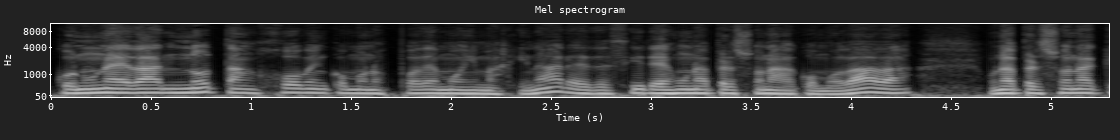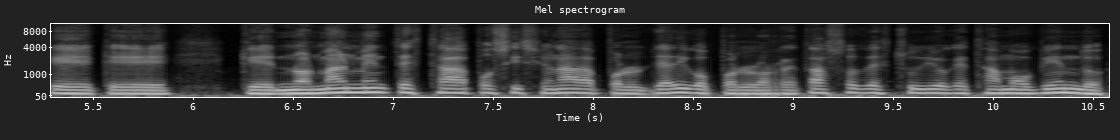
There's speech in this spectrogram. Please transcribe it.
con una edad no tan joven como nos podemos imaginar, es decir, es una persona acomodada, una persona que, que, normalmente está posicionada, por, ya digo, por los retazos de estudio que estamos viendo,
